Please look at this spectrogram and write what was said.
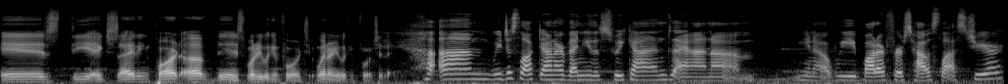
is the exciting part of this? What are you looking forward to? When are you looking forward to that? Um, we just locked down our venue this weekend, and um, you know we bought our first house last year.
